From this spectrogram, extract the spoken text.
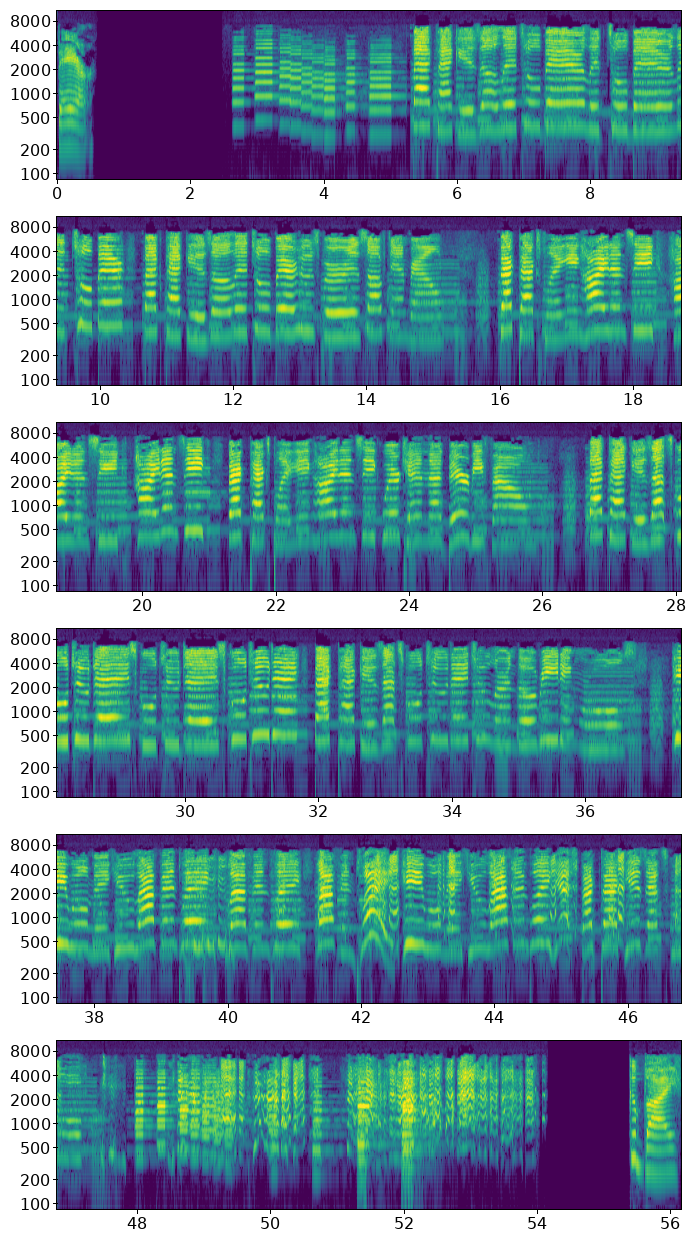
bear. Backpack is a little bear, little bear, little bear. Backpack is a little bear whose fur is soft and brown. Back back is at school. Goodbye.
